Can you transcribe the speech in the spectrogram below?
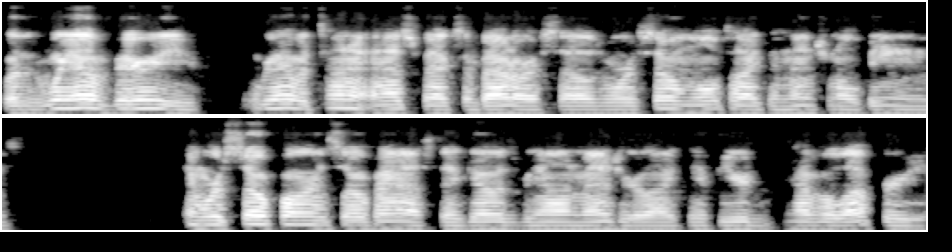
But we have very, we have a ton of aspects about ourselves. We're so multi-dimensional beings. And we're so far and so vast, it goes beyond measure. Like, if you have a leopard,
